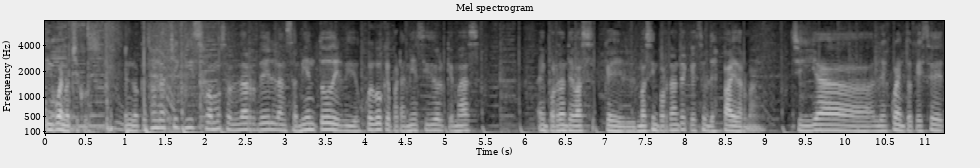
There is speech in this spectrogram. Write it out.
Y bueno chicos, en lo que son las chiquis vamos a hablar del lanzamiento del videojuego que para mí ha sido el que más importante, que el más importante, que es el de Spider-Man. Si ya les cuento que ese,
